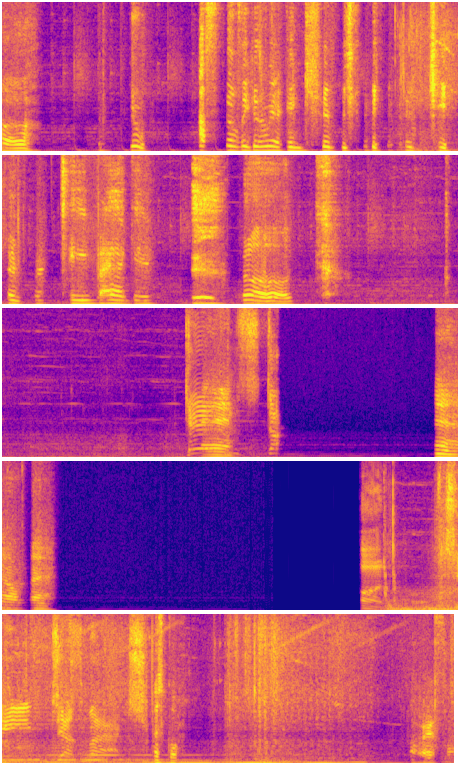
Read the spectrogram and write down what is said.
Uh, you, I still think it's weird. It gives me an achievement for teabagging. Oh, Game start. hell man. Team deathmatch. Let's go. Alright, fine.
